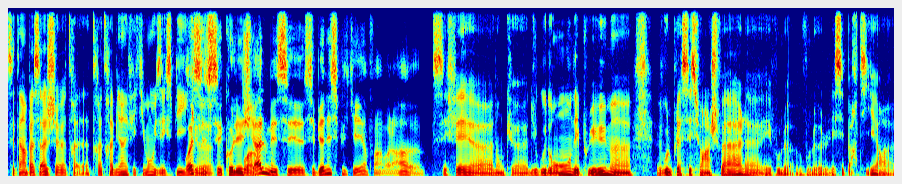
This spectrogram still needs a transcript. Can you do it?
C'était un passage euh, très très très bien effectivement où ils expliquent. Ouais, c'est euh, collégial, mais c'est bien expliqué. Enfin voilà. euh. c'est fait donc du goudron, des plumes. vous le placez sur un cheval et vous le, vous le laissez partir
